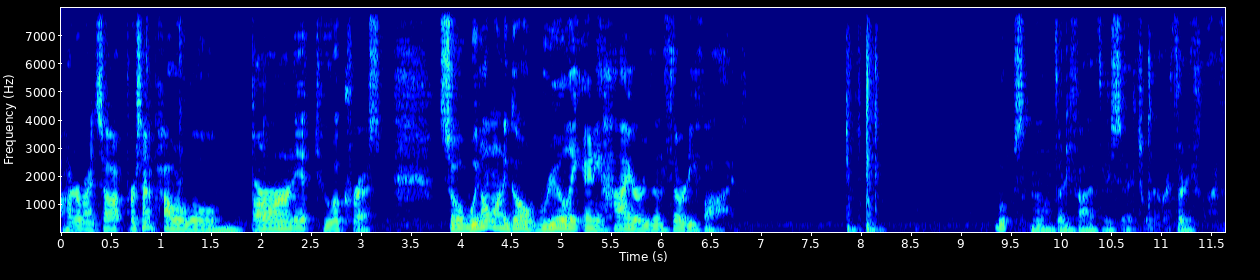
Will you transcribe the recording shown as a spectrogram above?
100% power will burn it to a crisp. So we don't want to go really any higher than 35. Whoops, no, 35, 36, whatever, 35.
